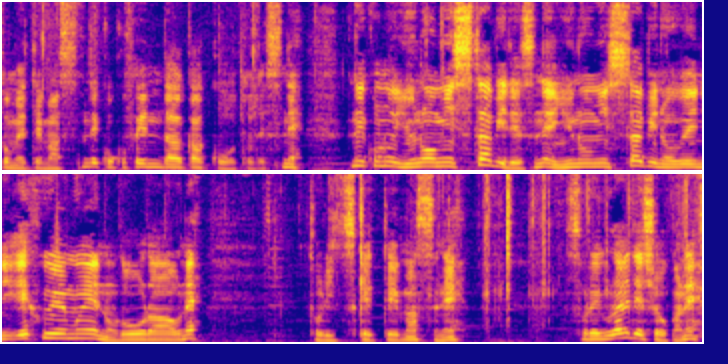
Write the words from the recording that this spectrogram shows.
止めてます。で、ここフェンダー加工とですね。で、この湯飲みスタビですね。湯飲みスタビの上に FMA のローラーをね、取り付けてますね。それぐらいでしょうかね。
